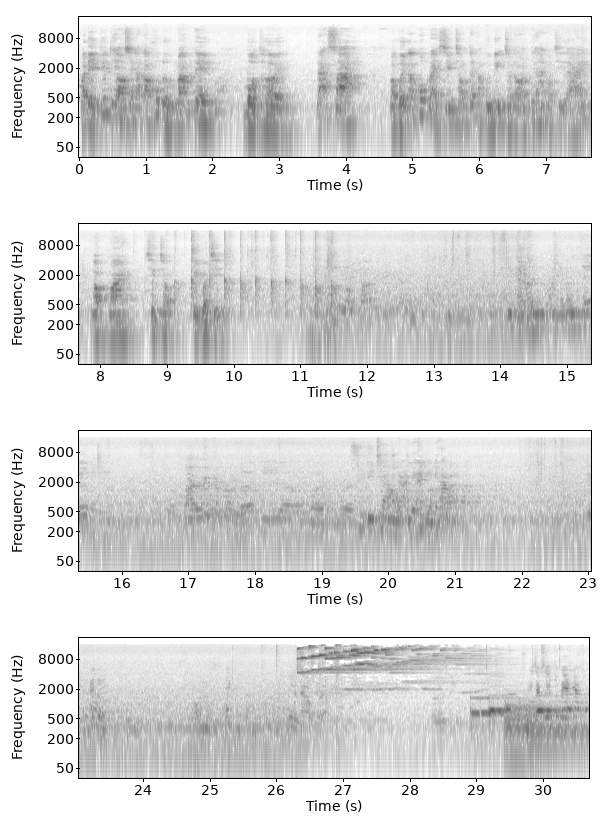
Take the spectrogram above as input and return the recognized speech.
và để tiếp theo sẽ là ca khúc được mang tên một thời đã xa. Và với ca khúc này xin chọn tất cả quý vị chào đón tiếng hát của chị gái Ngọc Mai. Xin chọn quý quan chị. Xin cảm ơn Xin kính chào quý vị. và các bạn. Anh ơi, có một thử để sắp xếp giúp em nhá.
